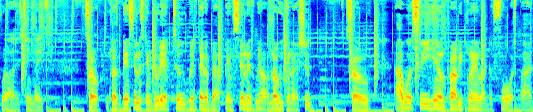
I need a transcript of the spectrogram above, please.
for uh, his teammates. So plus Ben Simmons can do that too. But the thing about Ben Simmons, we all know he cannot shoot. So I would see him probably playing like the four spot.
